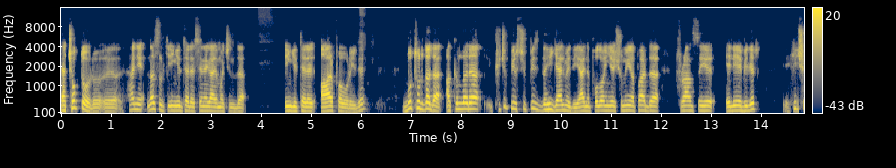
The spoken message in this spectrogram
Ya çok doğru. Ee, hani nasıl ki İngiltere Senegal maçında İngiltere ağır favoriydi. Bu turda da akıllara küçük bir sürpriz dahi gelmedi. Yani Polonya şunu yapar da Fransa'yı eleyebilir. Hiç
